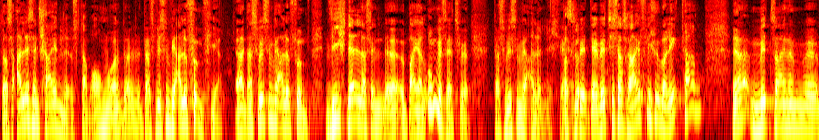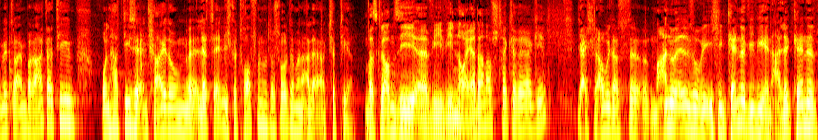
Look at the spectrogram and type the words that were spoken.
das alles entscheidend ist. Da brauchen wir, das wissen wir alle fünf hier. Ja, das wissen wir alle fünf. Wie schnell das in äh, Bayern umgesetzt wird, das wissen wir alle nicht. Der, der wird sich das reiflich überlegt haben, ja, mit seinem äh, mit seinem Beraterteam und hat diese Entscheidung letztendlich getroffen und das sollte man alle akzeptieren. Was glauben Sie, wie, wie Neuer dann auf Strecke reagiert? Ja, ich glaube, dass äh, Manuel, so wie ich ihn kenne, wie wir ihn alle kennen,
